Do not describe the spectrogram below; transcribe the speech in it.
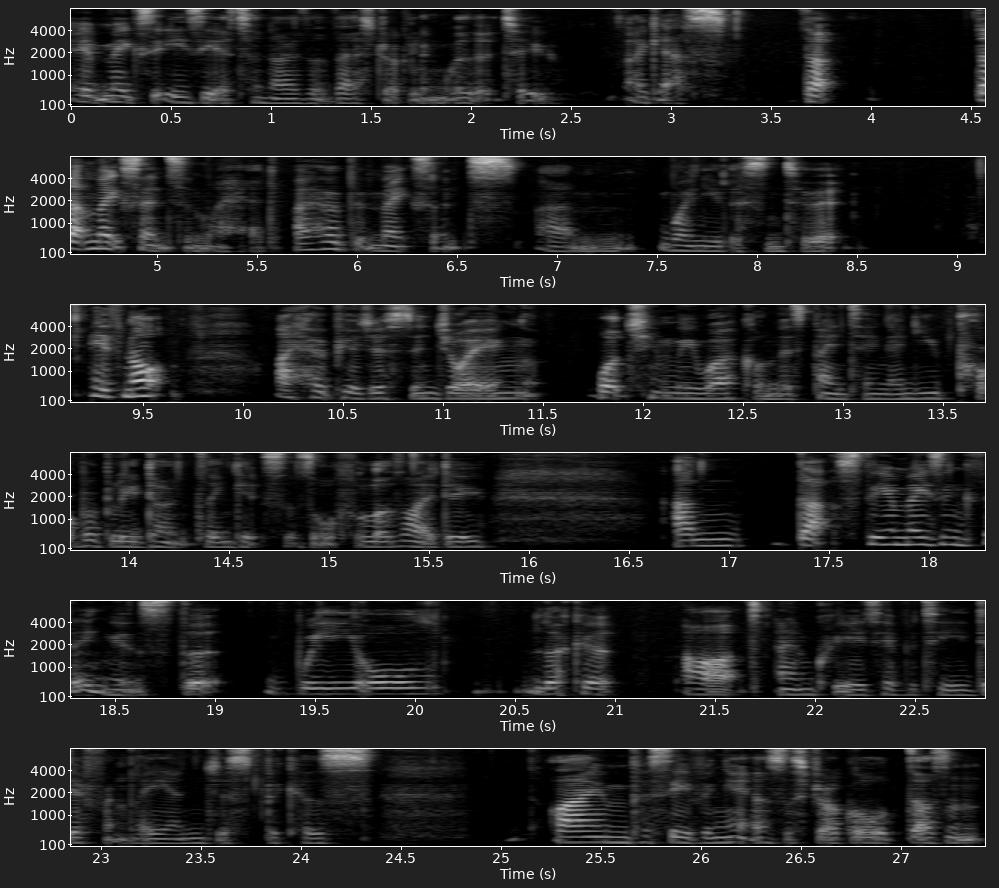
it makes it easier to know that they're struggling with it too. I guess that makes sense in my head. I hope it makes sense um, when you listen to it. If not, I hope you're just enjoying watching me work on this painting and you probably don't think it's as awful as I do. And that's the amazing thing is that we all look at art and creativity differently and just because I'm perceiving it as a struggle doesn't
